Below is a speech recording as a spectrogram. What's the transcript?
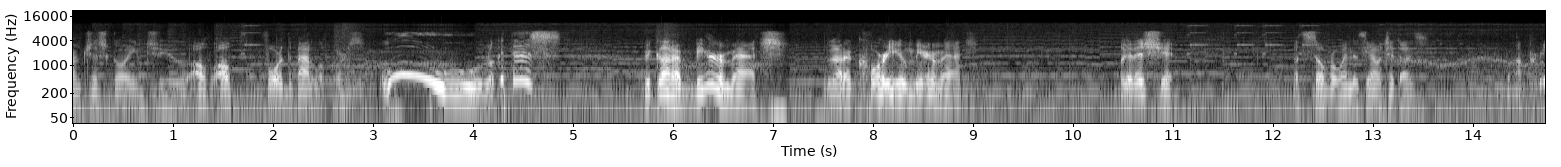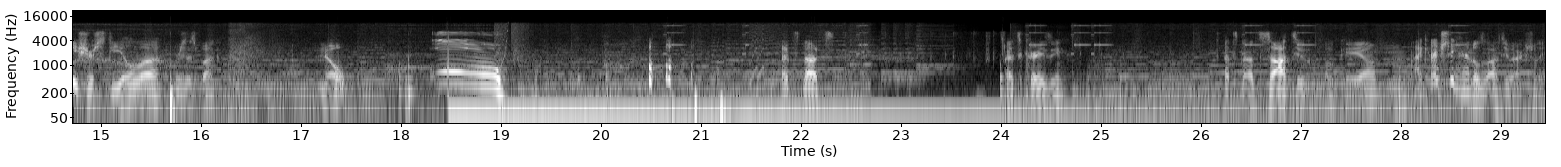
I'm just going to... I'll, I'll forward the battle, of course. Ooh, look at this! We got a mirror match! We got a Koryu mirror match. Look at this shit. Let's Silver Wind and see how much it does. I'm pretty sure Steel uh, resists Bug. Nope. Oh! That's nuts. That's crazy. That's not Xatu. Okay, um, I can actually handle Xatu, actually.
